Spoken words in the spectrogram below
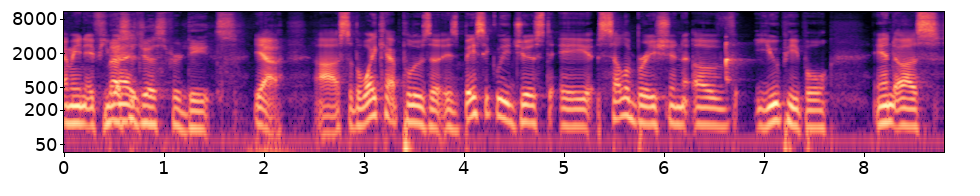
I mean, if you guys, Messages for deets. yeah. Uh, so the Whitecat Palooza is basically just a celebration of you people and us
